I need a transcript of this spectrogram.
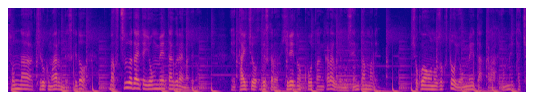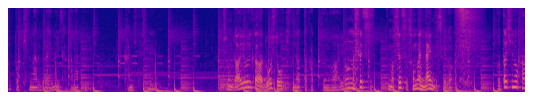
そんな記録もあるんですけど、まあ、普通は大体4メーターぐらいまでの体長ですからヒレの後端から腕の先端まで。触腕を除くと4メーターから4メーターちょっと大きくなるぐらいのイカかなという感じですね。そのダイオウイカがどうして大きくなったかっていうのはいろんな説、まあ、説そんなにないんですけど私の考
